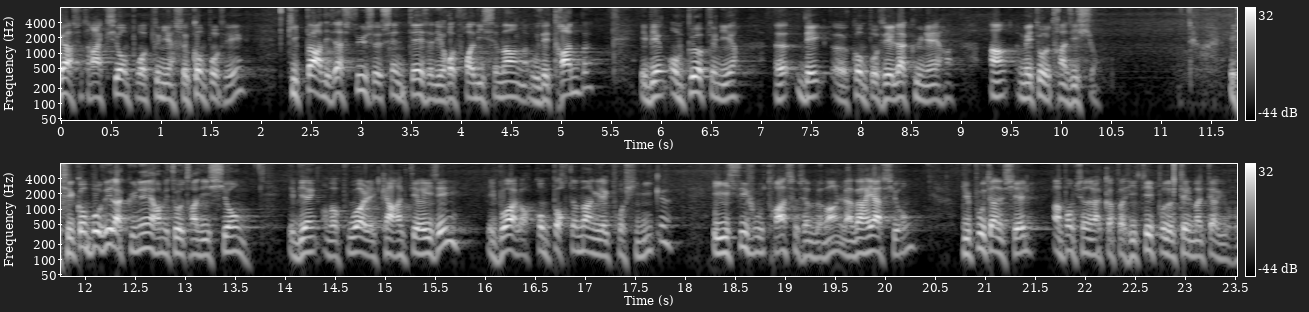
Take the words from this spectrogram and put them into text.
faire cette réaction pour obtenir ce composé qui par des astuces de synthèse, des refroidissements ou des trempes, eh bien, on peut obtenir des euh, composés lacunaires en métaux de transition. Et ces composés lacunaires en métaux de transition, eh bien, on va pouvoir les caractériser et voir leur comportement électrochimique. Et ici, je vous trace tout simplement la variation du potentiel en fonction de la capacité pour de tels matériaux.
